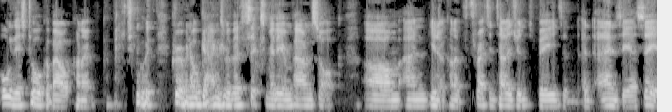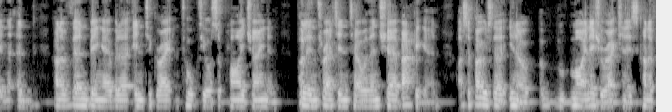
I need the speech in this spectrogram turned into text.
all this talk about kind of competing with criminal gangs with a six million pound SOC, um, and you know, kind of threat intelligence feeds and, and, and NCSC, and, and kind of then being able to integrate and talk to your supply chain and pull in threat intel and then share back again. I suppose that you know my initial reaction is kind of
